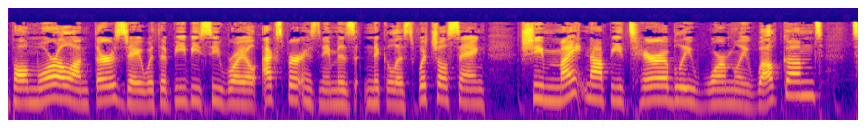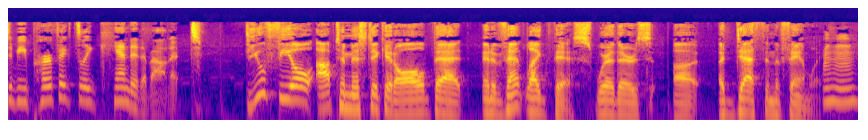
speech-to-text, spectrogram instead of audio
Balmoral on Thursday with a BBC royal expert. His name is Nicholas Witchell, saying she might not be terribly warmly welcomed, to be perfectly candid about it. Do you feel optimistic at all that an event like this, where there's uh, a death in the family, Mm-hmm.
